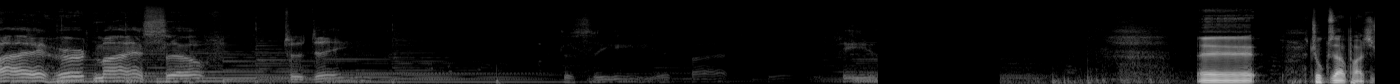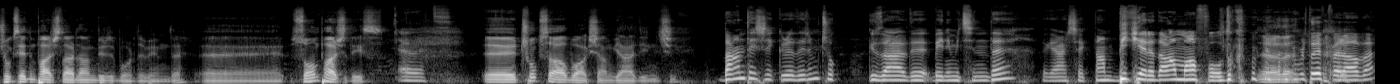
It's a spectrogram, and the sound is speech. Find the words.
I hurt myself today to see if I still feel. Ee, çok güzel parça. Çok sevdiğim parçalardan biri bu arada benim de. Ee, son parçadayız. Evet. Ee, çok sağ ol bu akşam geldiğin için. Ben teşekkür ederim. Çok güzeldi benim için de. Gerçekten bir kere daha mahvolduk evet. burada hep beraber.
